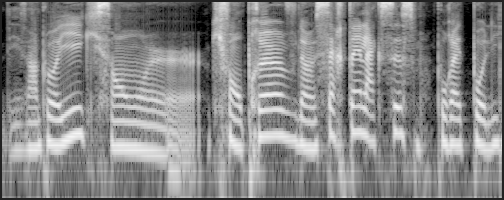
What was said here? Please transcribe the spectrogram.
Des employés qui sont euh, qui font preuve d'un certain laxisme pour être poli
